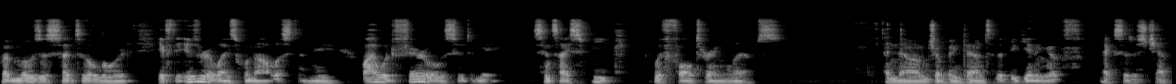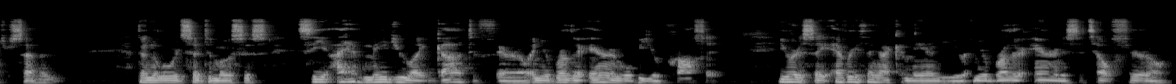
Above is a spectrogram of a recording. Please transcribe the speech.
But Moses said to the Lord, If the Israelites will not listen to me, why would Pharaoh listen to me, since I speak with faltering lips? And now I'm jumping down to the beginning of Exodus chapter 7. Then the Lord said to Moses, See, I have made you like God to Pharaoh, and your brother Aaron will be your prophet. You are to say everything I command you, and your brother Aaron is to tell Pharaoh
